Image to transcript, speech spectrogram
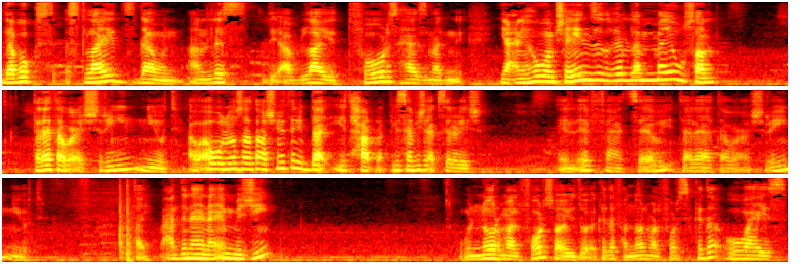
The box slides down unless the applied force has magnet يعني هو مش هينزل غير لما يوصل 23 نيوتن أو اول ما يوصل 23 نيوتن يبدا يتحرك لسه مفيش acceleration ال F هتساوي 23 نيوتن. طيب عندنا هنا mg وال normal force هو يدق كده فال normal force كده وهو هيس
